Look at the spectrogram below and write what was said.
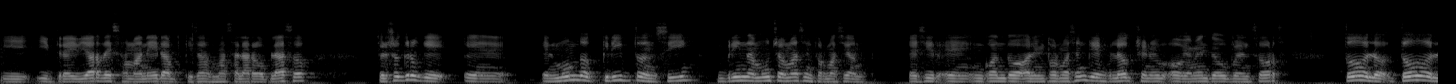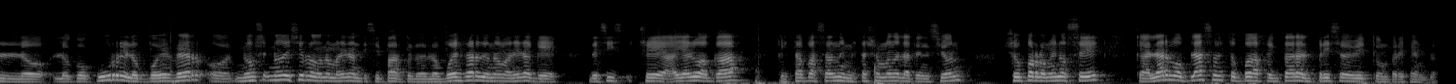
y, y tradear de esa manera, quizás más a largo plazo, pero yo creo que eh, el mundo cripto en sí brinda mucho más información. Es decir, eh, en cuanto a la información que es blockchain, obviamente open source, todo lo, todo lo, lo que ocurre lo puedes ver, o no, no decirlo de una manera anticipada, pero lo puedes ver de una manera que decís, che, hay algo acá que está pasando y me está llamando la atención. Yo por lo menos sé que a largo plazo esto puede afectar al precio de Bitcoin, por ejemplo.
